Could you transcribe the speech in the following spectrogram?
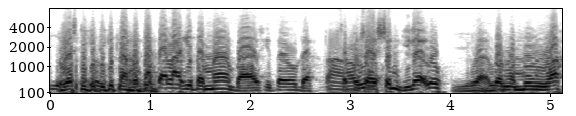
Ya sedikit-dikit lah betul. Capek lah kita mah bahas kita udah Tahu. satu session gila lu. Gila Udah lu. ngemuah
